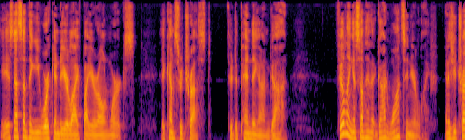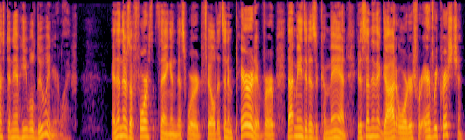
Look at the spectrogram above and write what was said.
It's not something you work into your life by your own works. It comes through trust, through depending on God. Filling is something that God wants in your life. And as you trust in Him, He will do in your life. And then there's a fourth thing in this word, filled. It's an imperative verb. That means it is a command. It is something that God orders for every Christian.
